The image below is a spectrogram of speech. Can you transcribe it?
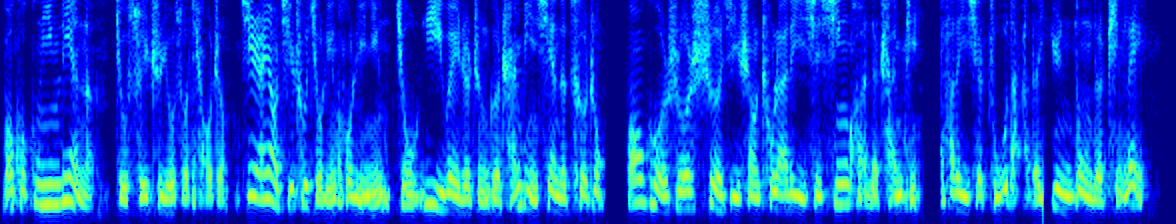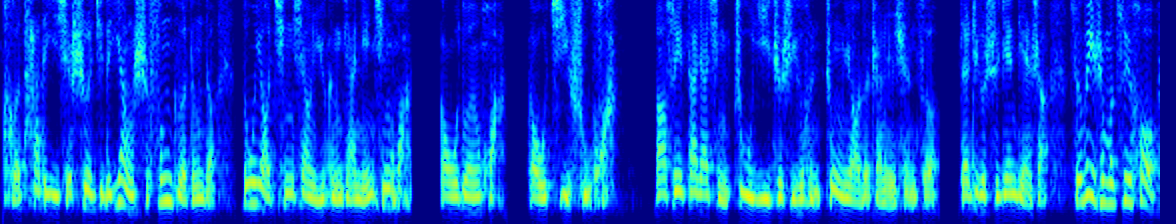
包括供应链呢，就随之有所调整。既然要提出九零后李宁，就意味着整个产品线的侧重，包括说设计上出来的一些新款的产品，它的一些主打的运动的品类和它的一些设计的样式风格等等，都要倾向于更加年轻化、高端化、高技术化啊。所以大家请注意，这是一个很重要的战略选择。在这个时间点上，所以为什么最后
